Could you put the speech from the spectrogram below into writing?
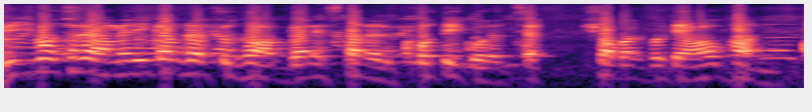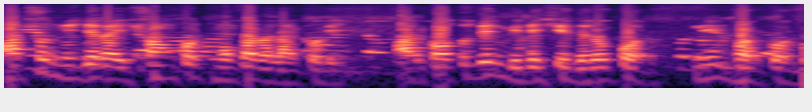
বিশ বছরে আমেরিকানরা শুধু আফগানিস্তানের ক্ষতি করেছে। সবার প্রতি আহ্বান আসুন নিজেরাই সংকট মোকাবেলা করি। আর কতদিন বিদেশিদের উপর নির্ভর করব?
